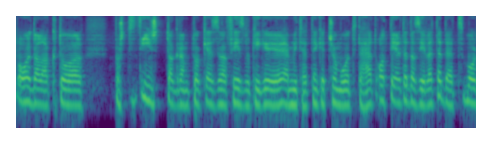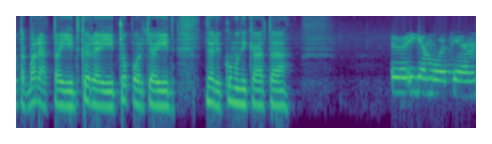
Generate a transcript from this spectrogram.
oldalaktól, most Instagramtól kezdve a Facebookig említhetnék egy csomót, tehát ott élted az életedet? Voltak barátaid, köreid, csoportjaid, velük kommunikáltál? Ö, igen, volt ilyen.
